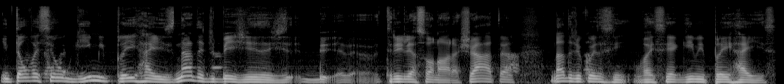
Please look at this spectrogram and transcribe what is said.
Então vai ser um gameplay raiz, nada de BG, trilha sonora chata, nada de coisa assim. Vai ser a gameplay raiz.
